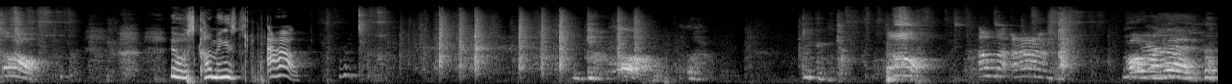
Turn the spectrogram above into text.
Oh. It was coming. Ow. Oh, oh my arm. Oh, my head!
